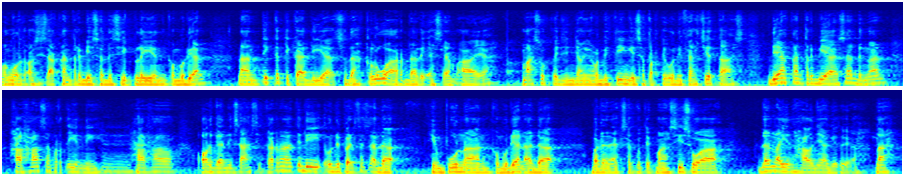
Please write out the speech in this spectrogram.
Pengurus OSIS akan terbiasa disiplin, kemudian nanti ketika dia sudah keluar dari SMA ya, masuk ke jenjang yang lebih tinggi seperti universitas, dia akan terbiasa dengan hal-hal seperti ini, hal-hal organisasi karena nanti di universitas ada himpunan, kemudian ada badan eksekutif mahasiswa dan lain halnya gitu ya. Nah,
